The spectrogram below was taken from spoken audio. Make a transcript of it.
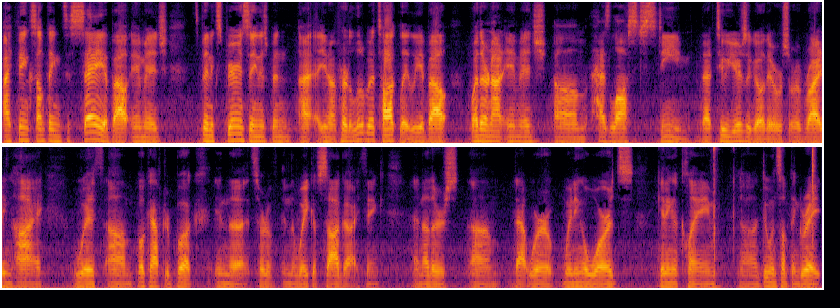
I think something to say about Image. It's been experiencing. There's been, uh, you know, I've heard a little bit of talk lately about whether or not Image um, has lost steam. That two years ago they were sort of riding high with um, book after book in the sort of in the wake of Saga, I think, and others um, that were winning awards, getting acclaim, uh, doing something great.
